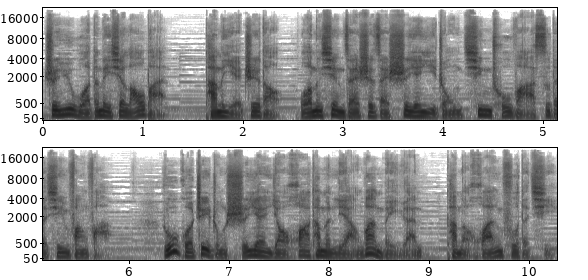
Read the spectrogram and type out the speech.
至于我的那些老板，他们也知道我们现在是在试验一种清除瓦斯的新方法。如果这种实验要花他们两万美元，他们还付得起。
